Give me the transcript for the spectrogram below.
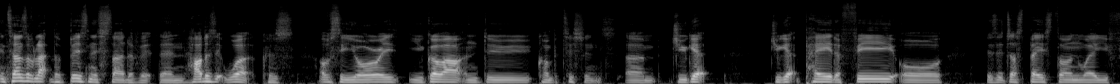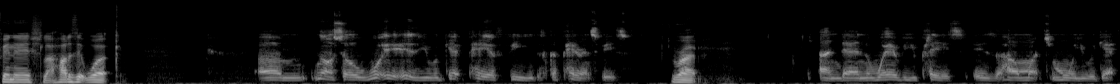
in terms of like the business side of it, then how does it work? Because obviously you always you go out and do competitions. Um, do you get do you get paid a fee or is it just based on where you finish? Like, how does it work? Um, no, so what it is, you would get pay a fee, like a parents' fees, Right. and then wherever you place is how much more you would get.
